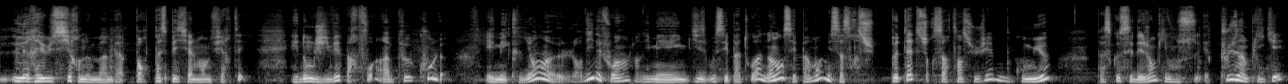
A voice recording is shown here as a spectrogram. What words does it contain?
Les réussir ne m'apporte pas spécialement de fierté. Et donc j'y vais parfois un peu cool. Et mes clients, euh, je leur dis des fois, hein, je leur dis mais ils me disent moi c'est pas toi. Non non c'est pas moi, mais ça sera peut-être sur certains sujets beaucoup mieux parce que c'est des gens qui vont être plus impliqués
